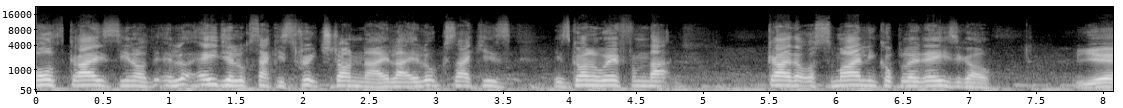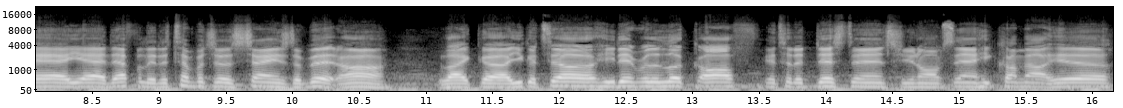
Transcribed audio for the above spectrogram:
both guys, you know, AJ looks like he's switched on now. Like it looks like he's he's gone away from that guy that was smiling a couple of days ago. Yeah, yeah, definitely. The temperature has changed a bit, huh? Like uh, you could tell he didn't really look off into the distance. You know what I'm saying? He come out here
